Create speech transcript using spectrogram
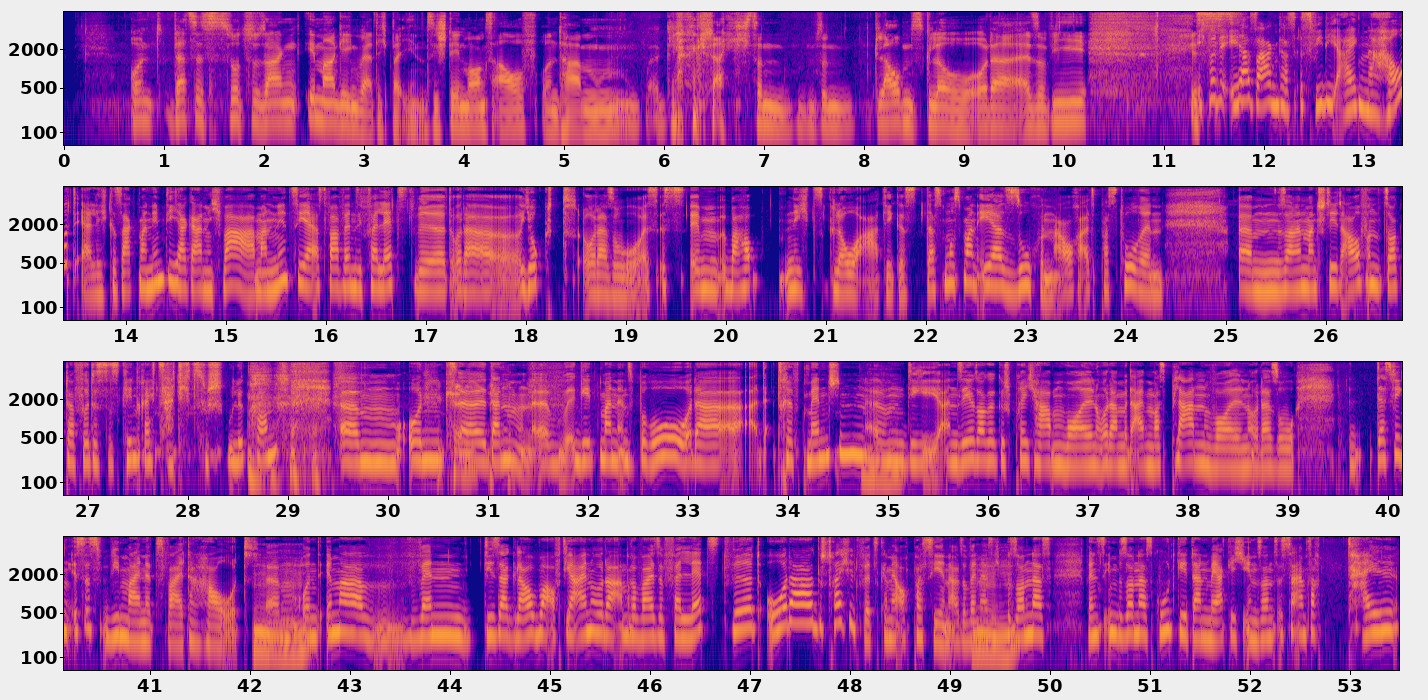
Und das ist sozusagen immer gegenwärtig bei Ihnen. Sie stehen morgens auf und haben gleich so ein, so Glaubensglow oder also wie ich würde eher sagen, das ist wie die eigene Haut, ehrlich gesagt. Man nimmt die ja gar nicht wahr. Man nimmt sie ja erst wahr, wenn sie verletzt wird oder juckt oder so. Es ist eben überhaupt nichts Glowartiges. Das muss man eher suchen, auch als Pastorin. Ähm, sondern man steht auf und sorgt dafür, dass das Kind rechtzeitig zur Schule kommt. ähm, und äh, dann äh, geht man ins Büro oder äh, trifft Menschen, mhm. ähm, die ein Seelsorgegespräch haben wollen oder mit einem was planen wollen oder so. Deswegen ist es wie meine zweite Haut. Mhm. Ähm, und immer, wenn dieser Glaube auf die eine oder andere Weise verletzt wird oder gestreichelt wird, das kann ja auch passieren. Also wenn er sich mhm. besonders, wenn es ihm besonders gut geht, dann merke ich ihn. Sonst ist er einfach Teil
